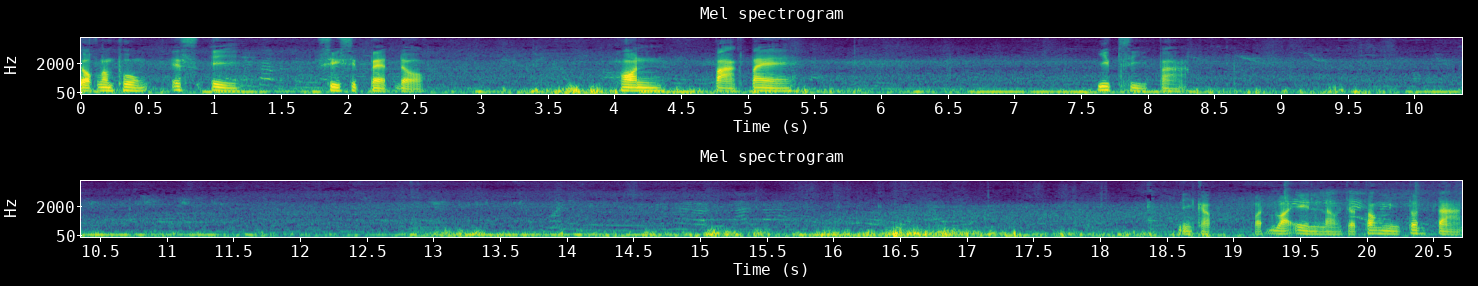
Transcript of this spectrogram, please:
ดอกลำโพง SA 48 ดอก ฮอนปากแต่24ปาก นี่ครับ วัดว่าเอ็นเราจะต้องมีต้นตาล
